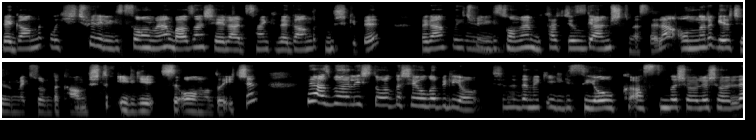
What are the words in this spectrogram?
Veganlıkla hiçbir ilgisi olmayan bazen şeylerdi. Sanki veganlıkmış gibi. Veganlıkla hiçbir hmm. ilgisi olmayan birkaç yazı gelmişti mesela. Onları geri çevirmek zorunda kalmıştık ilgisi olmadığı için. Biraz böyle işte orada şey olabiliyor. Şimdi demek ilgisi yok aslında şöyle şöyle.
